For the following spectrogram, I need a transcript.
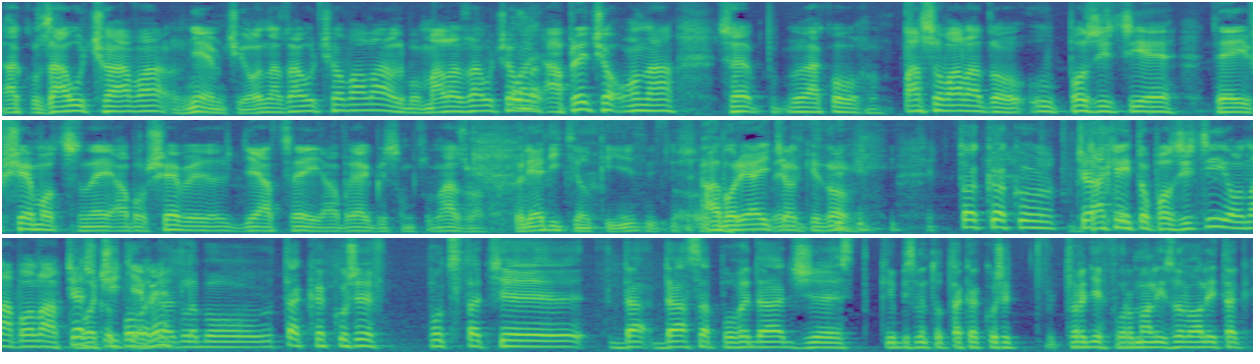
ako zaučáva, neviem, či ona zaučovala, alebo mala zaučovať, ona... a prečo ona sa ako pasovala do pozície tej všemocnej, alebo vševediacej, alebo jak by som to nazval. Riaditeľky, nie? Myslíš? Alebo riaditeľky, no. tak ako... Ťažko... V takejto pozícii ona bola voči tebe? Povedať, lebo tak akože v podstate dá, dá sa povedať, že keby sme to tak akože tvrde formalizovali, tak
